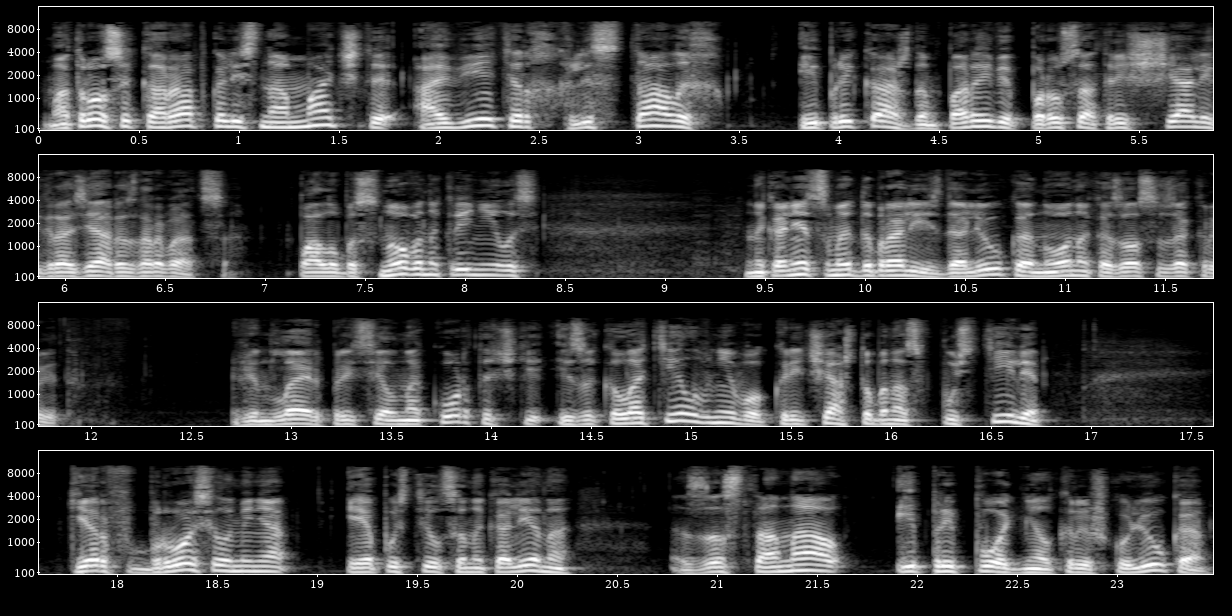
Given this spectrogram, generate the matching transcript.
Матросы карабкались на мачты, а ветер хлестал их, и при каждом порыве паруса трещали, грозя разорваться. Палуба снова накренилась. Наконец мы добрались до люка, но он оказался закрыт. Винлайер присел на корточки и заколотил в него, крича, чтобы нас впустили — Керф бросил меня и опустился на колено, застонал и приподнял крышку люка.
